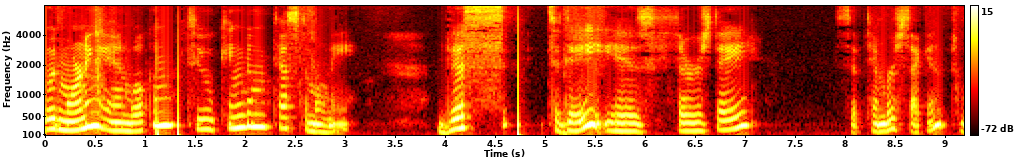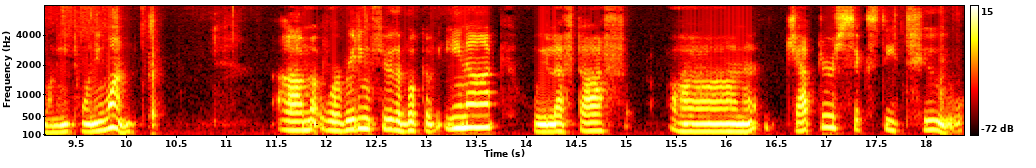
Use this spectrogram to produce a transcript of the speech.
Good morning and welcome to Kingdom Testimony. This today is Thursday, September 2nd, 2021. Um, we're reading through the book of Enoch. We left off on chapter 62.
